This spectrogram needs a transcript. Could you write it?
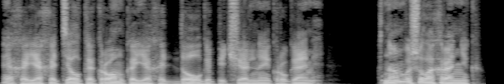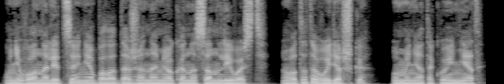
Эх, а я хотел, как Ромка, ехать долго, печальные кругами. К нам вышел охранник. У него на лице не было даже намека на сонливость. Вот это выдержка. У меня такой нет.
